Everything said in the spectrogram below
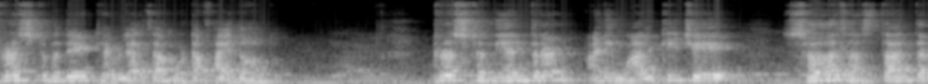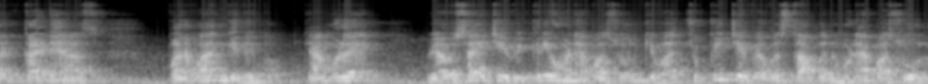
ट्रस्टमध्ये ठेवल्याचा मोठा फायदा होतो. ट्रस्ट नियंत्रण आणि मालकीचे सहज हस्तांतरण करण्यास परवानगी देतो. त्यामुळे व्यवसायाची विक्री होण्यापासून किंवा चुकीचे व्यवस्थापन होण्यापासून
